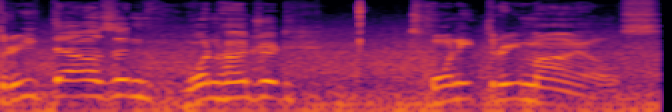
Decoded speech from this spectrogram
3,123 miles.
